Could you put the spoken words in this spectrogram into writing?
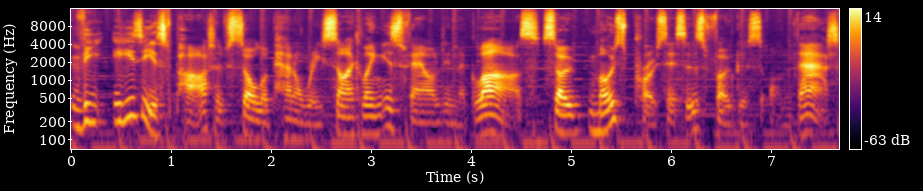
The easiest part of solar panel recycling is found in the glass, so most processes focus on that.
